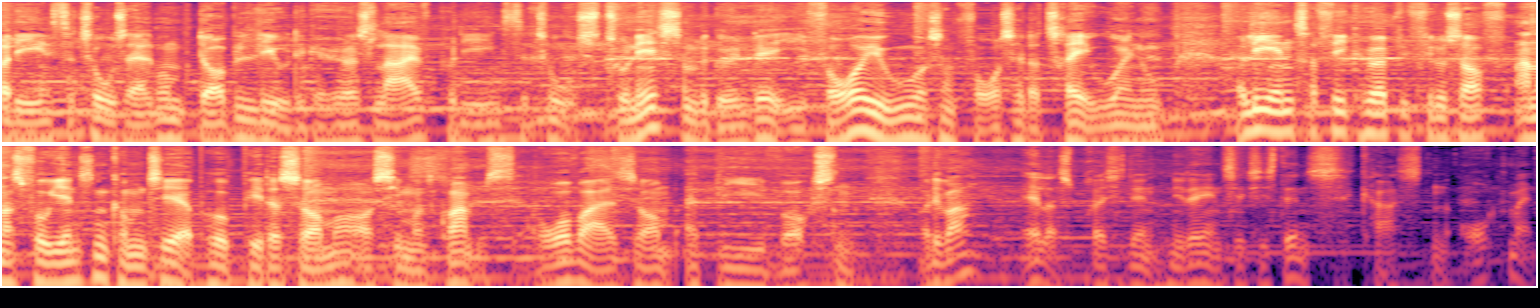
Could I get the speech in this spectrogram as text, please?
fra de eneste tos album Dobbeltliv. Det kan høres live på de eneste tos turné, som begyndte i forrige uge og som fortsætter tre uger endnu. Og lige inden Trafik hørte vi filosof Anders Fogh Jensen kommentere på Peter Sommer og Simon Krams overvejelse om at blive voksen. Og det var alderspræsidenten i dagens eksistens, Carsten Ortmann,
